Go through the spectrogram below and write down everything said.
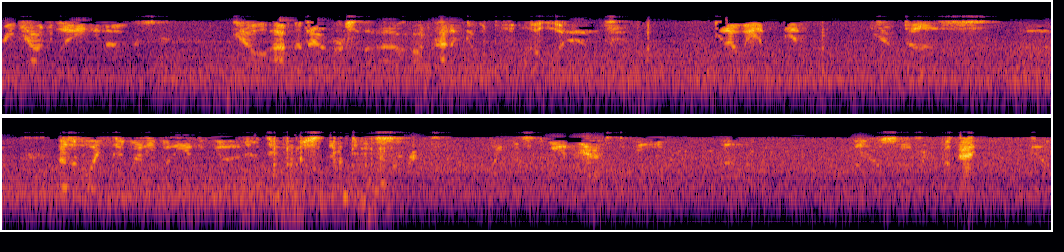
recalculate, you know, because, you know, I'm the type of person that I, I'm kind of going with the flow and, you know, it, it you know, does doesn't really do anybody any good to do much to do a script. Like this is the way it has to be. Um, you know, so I was like, okay, you know,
